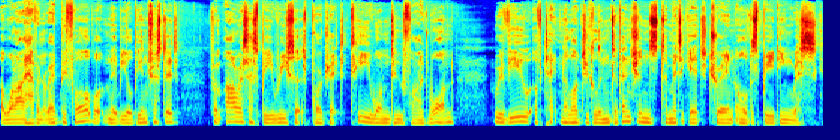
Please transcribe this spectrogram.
a one I haven't read before, but maybe you'll be interested, from RSSB Research Project T1251 Review of Technological Interventions to Mitigate Train Overspeeding Risk.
